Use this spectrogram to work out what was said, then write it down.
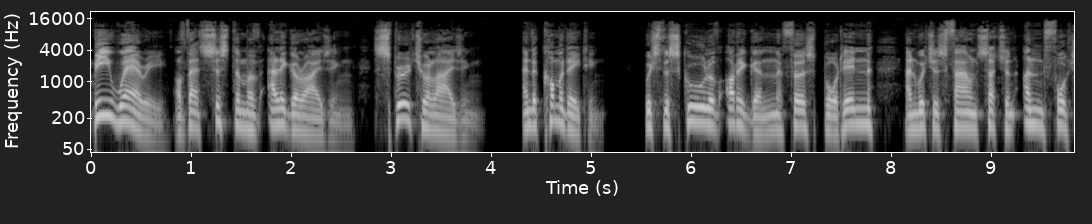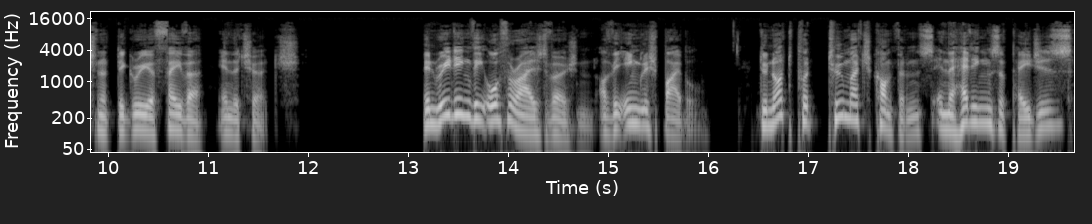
Be wary of that system of allegorizing, spiritualizing, and accommodating which the school of Origen first brought in and which has found such an unfortunate degree of favor in the Church. In reading the authorized version of the English Bible, do not put too much confidence in the headings of pages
